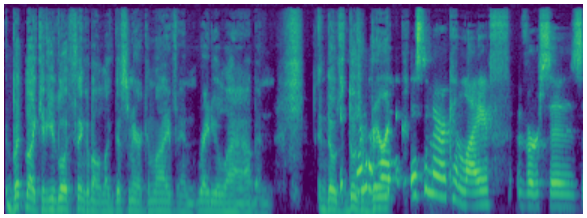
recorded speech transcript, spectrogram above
but like if you look think about like this american life and radio lab and and those It's those are very like This American Life versus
